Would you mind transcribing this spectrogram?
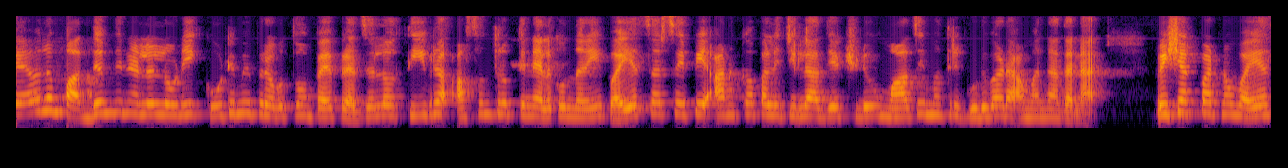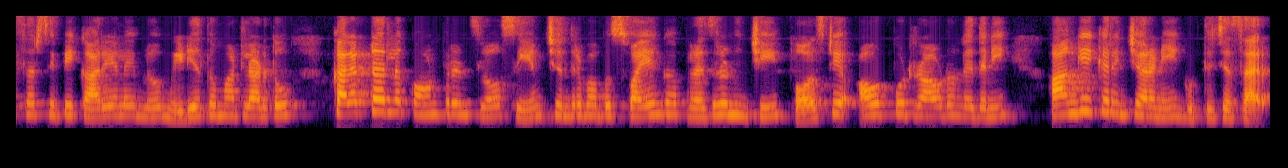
కేవలం పద్దెనిమిది నెలల్లోనే కూటమి ప్రభుత్వంపై ప్రజల్లో తీవ్ర అసంతృప్తి నెలకొందని వైఎస్ఆర్సీపీ అనకాపల్లి జిల్లా అధ్యక్షుడు మాజీ మంత్రి గుడివాడ అమర్నాథ్ అన్నారు. విశాఖపట్నం వైఎస్ఆర్సీపీ కార్యాలయంలో మీడియాతో మాట్లాడుతూ కలెక్టర్ల కాన్ఫరెన్స్లో సీఎం చంద్రబాబు స్వయంగా ప్రజల నుంచి పాజిటివ్ అవుట్పుట్ రావడం లేదని అంగీకరించారని గుర్తు చేశారు.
